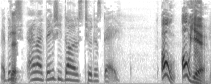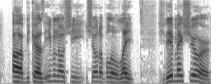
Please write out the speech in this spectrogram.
I think, That- she, and I think she does to this day. Oh, oh yeah. Uh, because even though she showed up a little late, she did make sure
